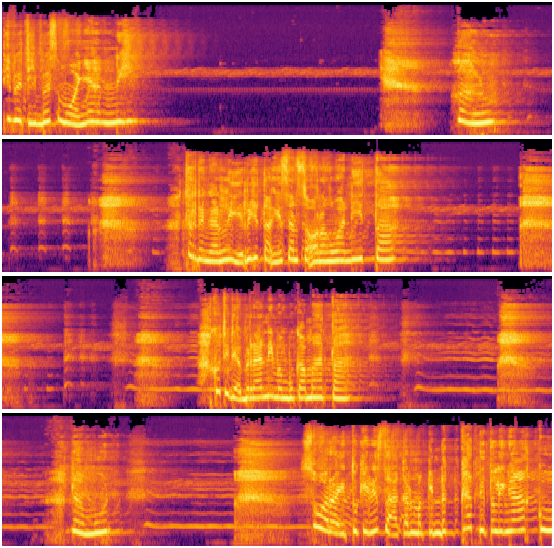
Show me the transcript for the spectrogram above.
tiba-tiba semuanya hening. Lalu terdengar lirih tangisan seorang wanita. Aku tidak berani membuka mata. Namun, suara itu kini seakan makin dekat di telingaku.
